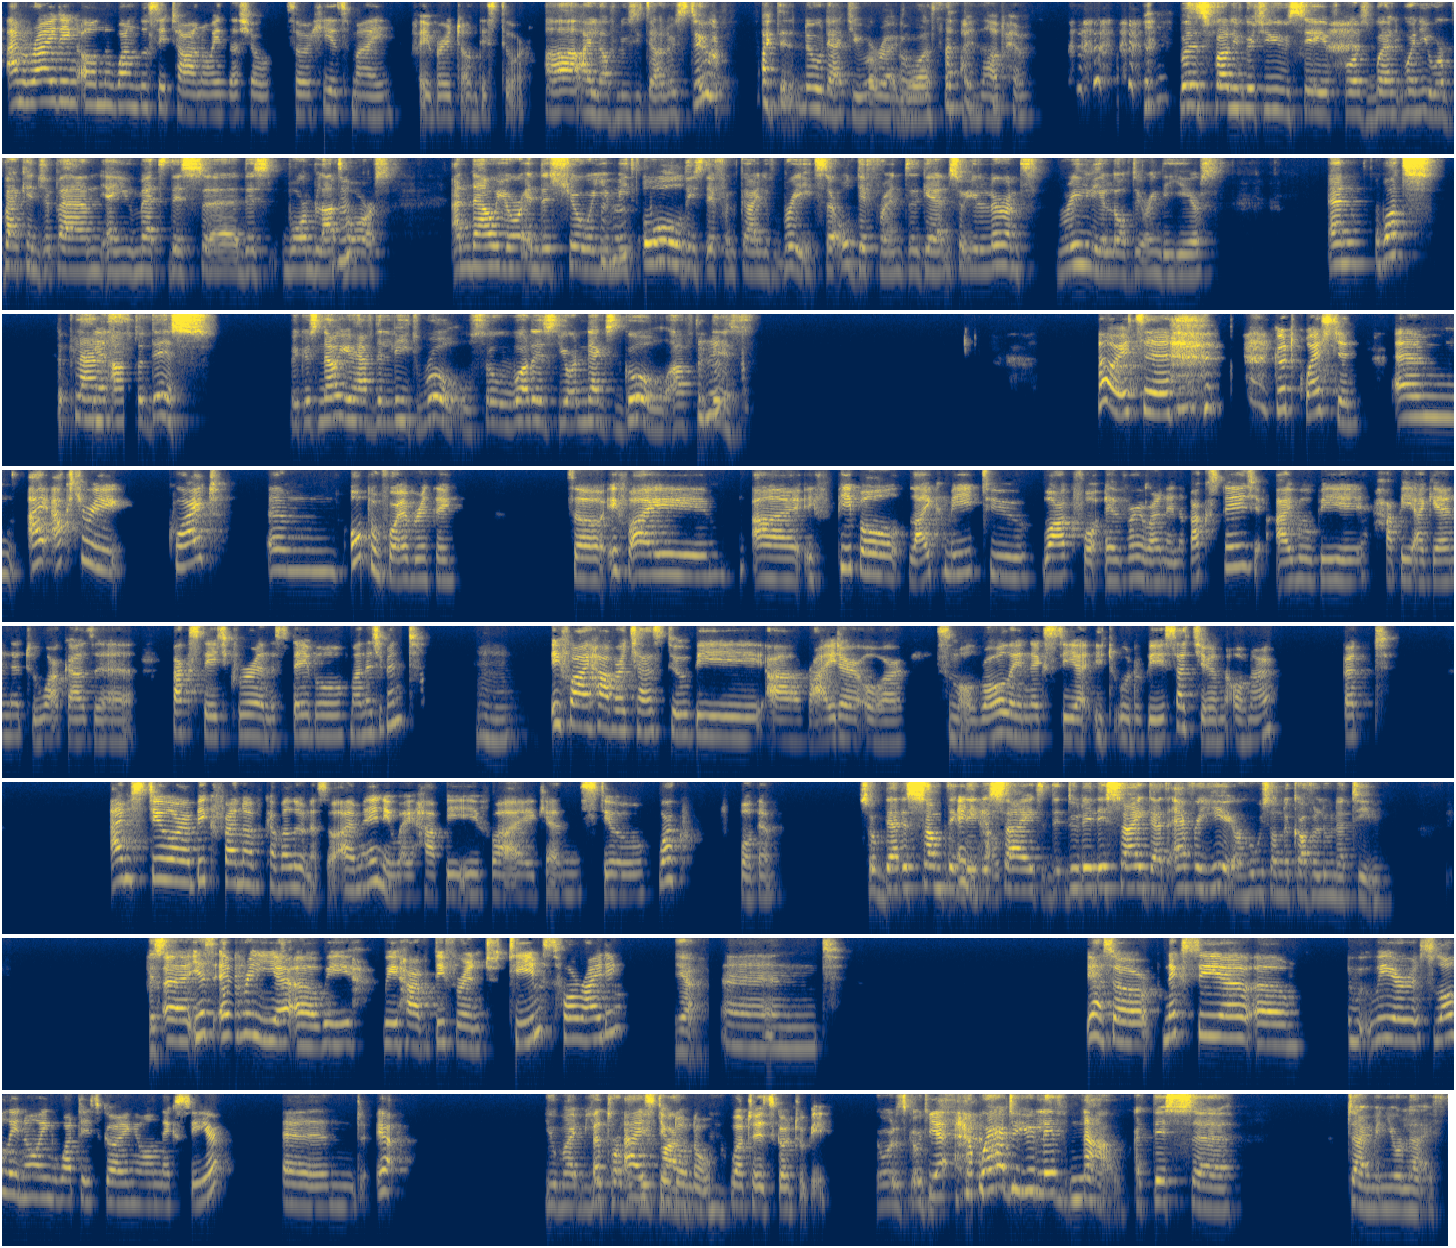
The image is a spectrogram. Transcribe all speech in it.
I'm riding on one Lusitano in the show, so he is my favorite on this tour. Ah, I love Lusitanos too. I didn't know that you were riding oh, one. I love him. but it's funny because you say, of course, when when you were back in Japan and you met this uh, this warm blood mm-hmm. horse, and now you're in this show and you mm-hmm. meet all these different kind of breeds. They're all different again, so you learned really a lot during the years. And what's the plan yes. after this? Because now you have the lead role. So, what is your next goal after mm-hmm. this? Oh, it's a good question. Um, I actually quite um, open for everything. So if I, I, if people like me to work for everyone in the backstage, I will be happy again to work as a backstage crew and stable management. Mm-hmm. If I have a chance to be a rider or small role in next year, it would be such an honor. But I'm still a big fan of Cavalluna, so I'm anyway happy if I can still work for them. So that is something Anyhow. they decide. Do they decide that every year who's on the Cavalluna team? Uh, yes, every year uh, we we have different teams for riding. Yeah. And yeah, so next year, um, we are slowly knowing what is going on next year. And yeah. You might be, but I still don't know what it's going to be. What it's going to yeah. be. Where do you live now at this uh, time in your life?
